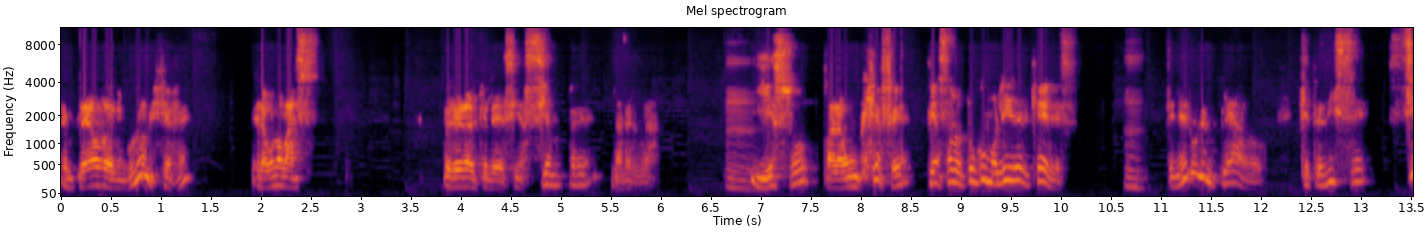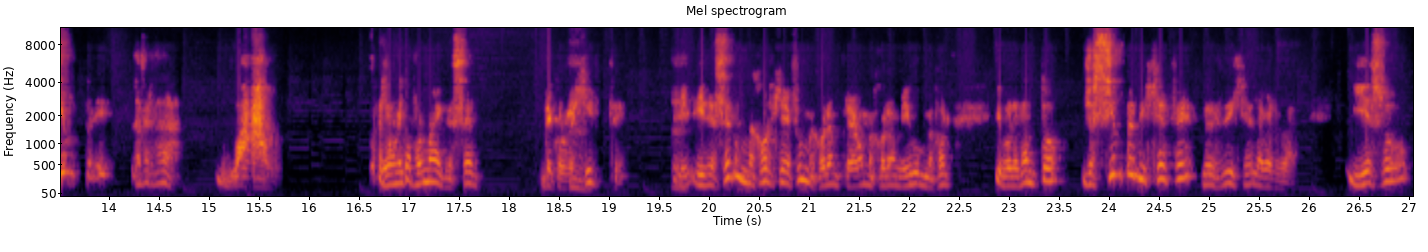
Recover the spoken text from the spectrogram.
empleados de ninguno de mis jefes, era uno más, pero era el que le decía siempre la verdad. Mm. Y eso, para un jefe, piénsalo tú como líder que eres. Mm. Tener un empleado que te dice siempre la verdad. ¡Wow! Es la única forma de crecer, de corregirte mm. y, de ser un mejor jefe, un mejor empleado, un mejor amigo, un mejor... Y por lo tanto, yo siempre a mi jefe les dije la verdad. Y eso,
